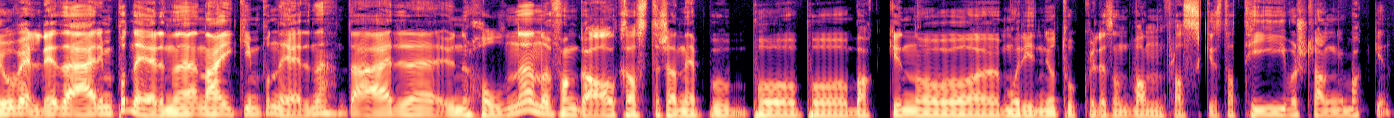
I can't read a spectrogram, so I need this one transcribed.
Jo, veldig. Det er imponerende Nei, ikke imponerende. Det er eh, underholdende når van Gahl kaster seg ned på, på, på bakken, og eh, Mourinho tok vel et sånt vannflaskestativ og slang i bakken.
